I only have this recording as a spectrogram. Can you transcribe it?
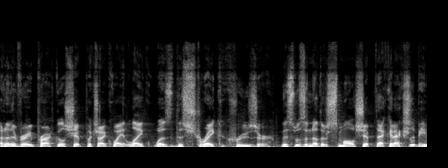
Another very practical ship which I quite like was the Strike Cruiser. This was another small ship that could actually be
